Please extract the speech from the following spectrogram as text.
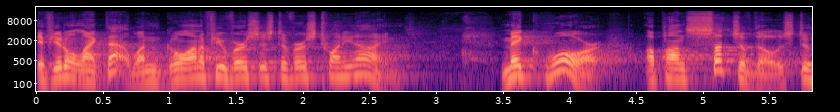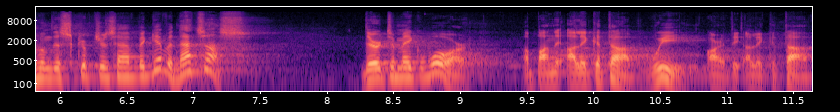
If you don't like that one, go on a few verses to verse 29. Make war upon such of those to whom the scriptures have been given. That's us. They're to make war upon the Ali Kitab. We are the Ali Kitab.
